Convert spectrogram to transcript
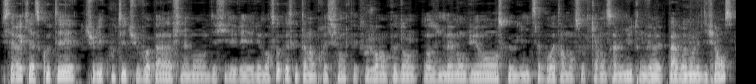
c'est vrai qu'il y a ce côté tu l'écoutes et tu vois pas finalement défiler les, morceaux parce que t'as l'impression que t'es toujours un peu dans, une même ambiance que limite ça pourrait être un morceau de 45 minutes on verrait pas vraiment la différence.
